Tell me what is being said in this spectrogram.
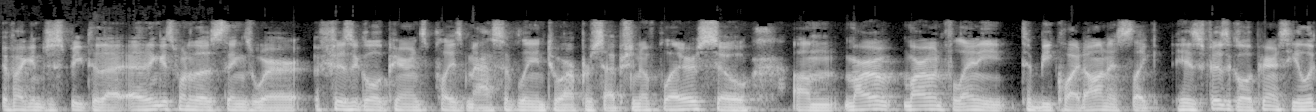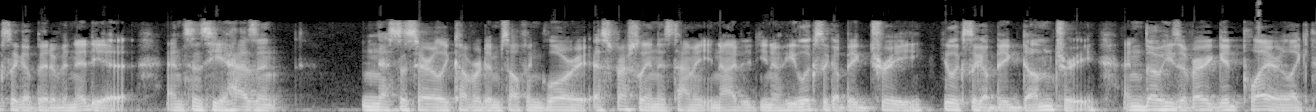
if I can just speak to that, I think it's one of those things where physical appearance plays massively into our perception of players. So um, Mario Fellaini, to be quite honest, like his physical appearance, he looks like a bit of an idiot, and since he hasn't necessarily covered himself in glory, especially in his time at United. You know, he looks like a big tree. He looks like a big dumb tree. And though he's a very good player, like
